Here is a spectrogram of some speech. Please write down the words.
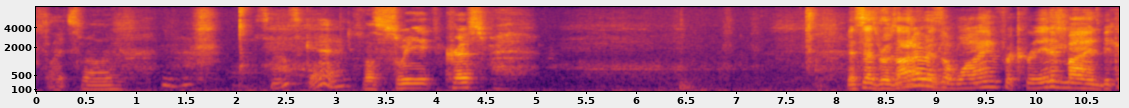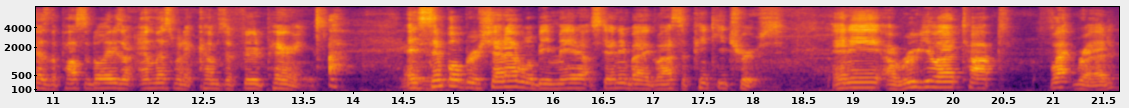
It's light smelling. Smells good. Smells sweet, crisp. It says Rosato is a wine for creative minds because the possibilities are endless when it comes to food pairings. A simple bruschetta will be made outstanding by a glass of Pinky Truce. Any arugula topped flatbread,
